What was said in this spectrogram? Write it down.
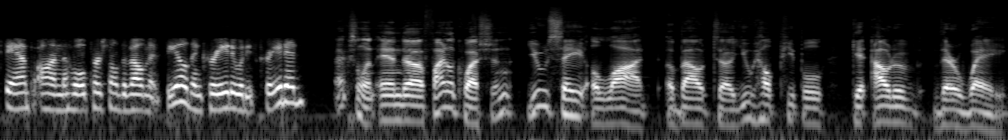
stamp on the whole personal development field and created what he's created. Excellent. And uh, final question. You say a lot about uh, you help people get out of their way.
